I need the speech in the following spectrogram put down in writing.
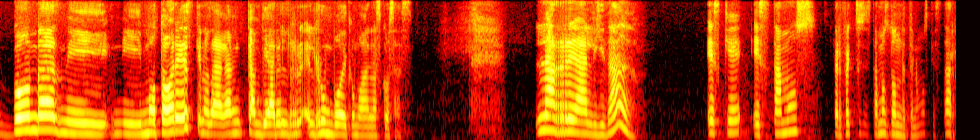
bombas ni, ni motores que nos hagan cambiar el, el rumbo de cómo van las cosas. La realidad es que estamos perfectos, estamos donde tenemos que estar.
